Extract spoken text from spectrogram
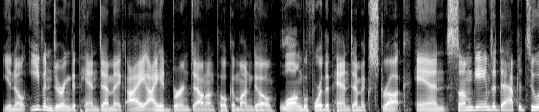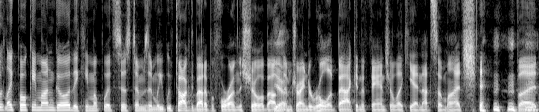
you know, even during the pandemic. I I had burned out on Pokemon Go long before the pandemic struck, and some games adapted to it, like Pokemon Go. They came up with systems, and we, we've talked about it before on the show about Yeah. them trying to roll it back, and the fans are like, yeah, not so much. but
